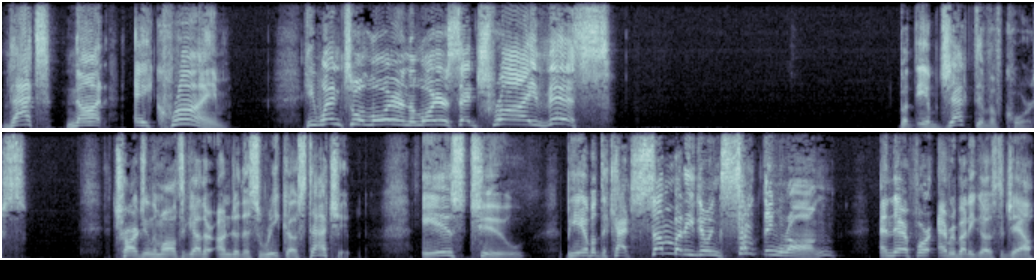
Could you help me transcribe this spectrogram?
That's not a crime. He went to a lawyer and the lawyer said, try this. But the objective, of course, charging them all together under this RICO statute is to be able to catch somebody doing something wrong, and therefore everybody goes to jail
